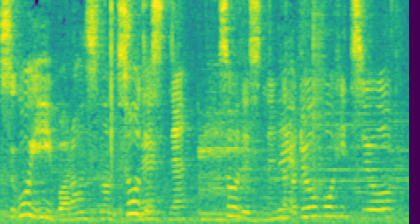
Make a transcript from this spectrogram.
すごいいいバランスなんですね。そうですね、うんそうですね。ねなんか両方必要うんうんうんうん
